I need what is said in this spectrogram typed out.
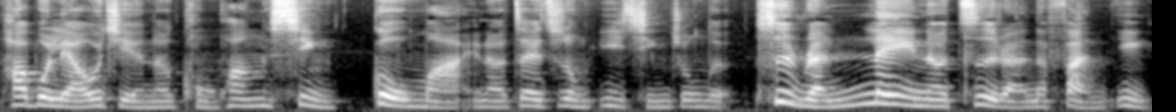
他不了解呢恐慌性购买呢在这种疫情中的是人类呢自然的反应。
